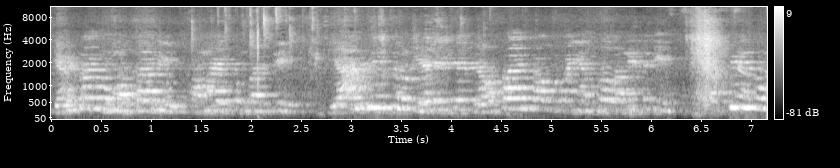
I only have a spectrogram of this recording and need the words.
యంత్రాంగం మొత్తాన్ని సమాయత్తం పరిచి యాంత్రికులు ఏదైతే వ్యవసాయం అవసరమైన యంత్రాలన్నింటినీ సబ్సిడీలు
